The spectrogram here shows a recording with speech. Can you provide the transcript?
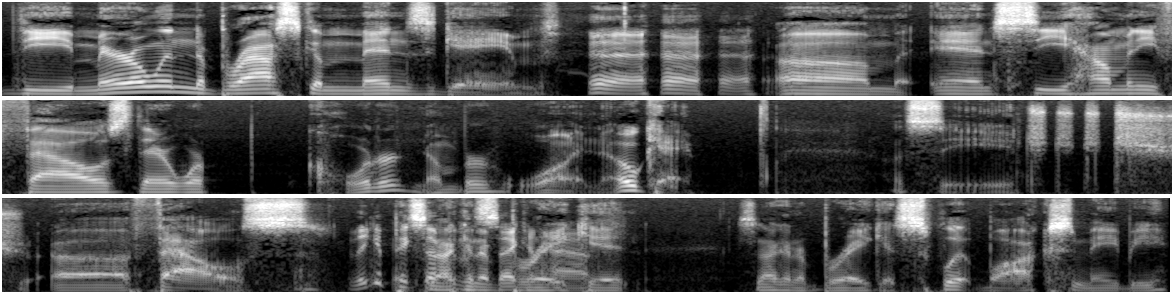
the Maryland Nebraska men's game um, and see how many fouls there were. Quarter number one. Okay. Let's see. Uh, fouls. I think it picks it's up not in the gonna second break half. it. It's not going to break it. Split box, maybe.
